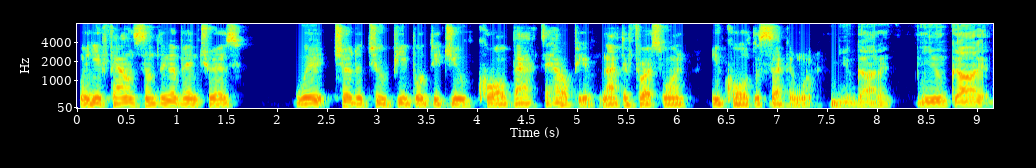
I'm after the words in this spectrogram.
when you found something of interest, which of the two people did you call back to help you? Not the first one, you called the second one. You got it. You got it.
